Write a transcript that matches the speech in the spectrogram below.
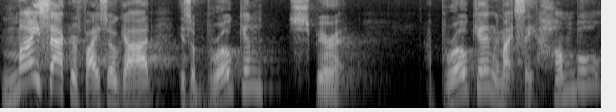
My sacrifice, O God, is a broken spirit a broken, we might say humble,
